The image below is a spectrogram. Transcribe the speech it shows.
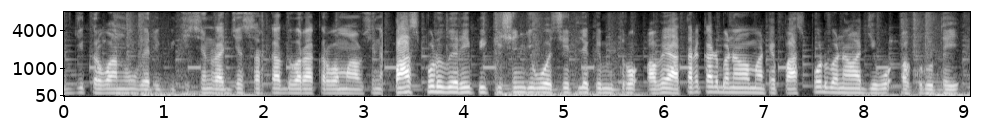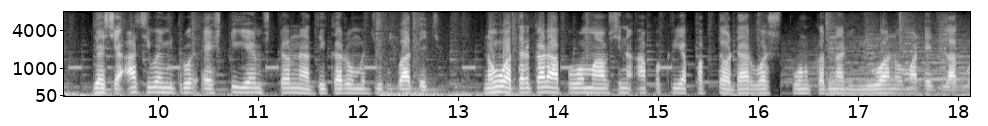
અરજી કરવાનું વેરિફિકેશન રાજ્ય સરકાર દ્વારા કરવામાં આવશે. પાસપોર્ટ વેરિફિકેશન જેવું હશે એટલે કે મિત્રો, હવે આધાર કાર્ડ બનાવવા માટે પાસપોર્ટ બનાવવા જેવું અઘરું થઈ જશે આ સિવાય મિત્રો એસટીએમ સ્ટરના અધિકારો મંજૂર બાદ જ નવું આધાર કાર્ડ આપવામાં આવશે અને આ પ્રક્રિયા ફક્ત અઢાર વર્ષ પૂર્ણ કરનાર યુવાનો માટે જ લાગુ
